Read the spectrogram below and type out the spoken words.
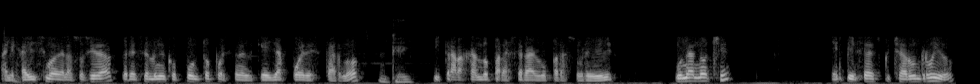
alejadísimo de la sociedad, pero es el único punto pues en el que ella puede estar, ¿no? Ok. Y trabajando para hacer algo para sobrevivir. Una noche empieza a escuchar un ruido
